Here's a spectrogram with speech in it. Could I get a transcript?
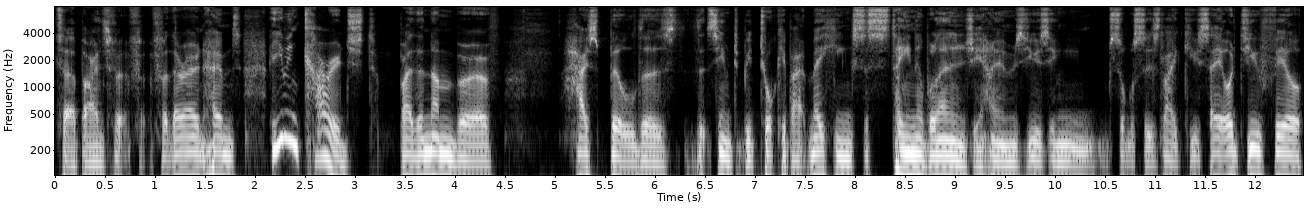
turbines for, for, for their own homes. Are you encouraged by the number of house builders that seem to be talking about making sustainable energy homes using sources like you say, or do you feel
